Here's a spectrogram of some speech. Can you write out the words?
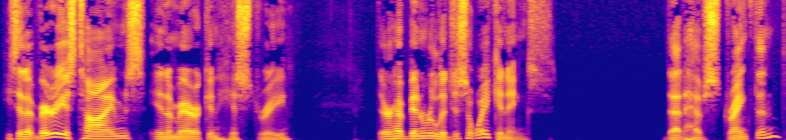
He said, At various times in American history, there have been religious awakenings that have strengthened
